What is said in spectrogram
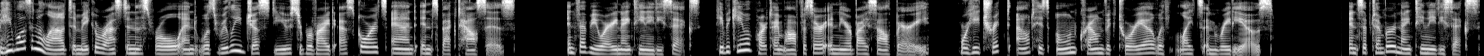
He wasn't allowed to make arrests in this role and was really just used to provide escorts and inspect houses. In February 1986, he became a part time officer in nearby Southbury, where he tricked out his own Crown Victoria with lights and radios. In September 1986,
